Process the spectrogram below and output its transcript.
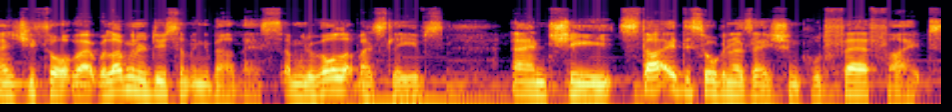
And she thought, right, well, I'm going to do something about this. I'm going to roll up my sleeves. And she started this organization called Fair Fight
